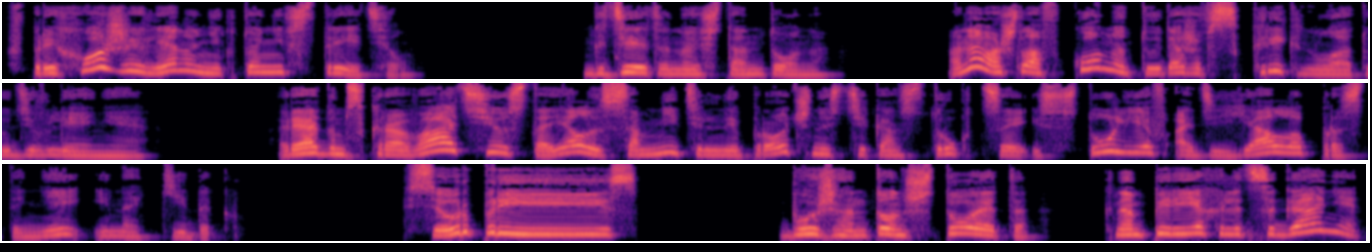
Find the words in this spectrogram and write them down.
В прихожей Лену никто не встретил. «Где это носит Антона?» Она вошла в комнату и даже вскрикнула от удивления. Рядом с кроватью стояла из сомнительной прочности конструкция из стульев, одеяла, простыней и накидок. «Сюрприз!» «Боже, Антон, что это? К нам переехали цыгане?»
